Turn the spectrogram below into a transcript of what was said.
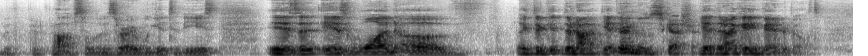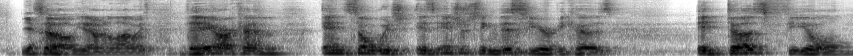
with possible Missouri, will get to the East, is is one of like they're they're not getting They're in the discussion. Yeah, they're not getting Vanderbilt. Yeah. So you know, in a lot of ways, they are kind of, and so which is interesting this year because it does feel,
